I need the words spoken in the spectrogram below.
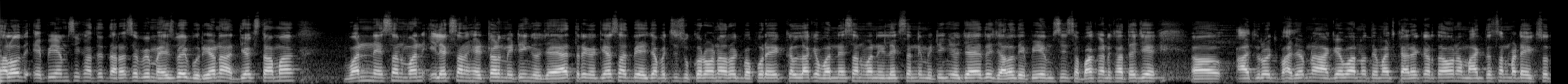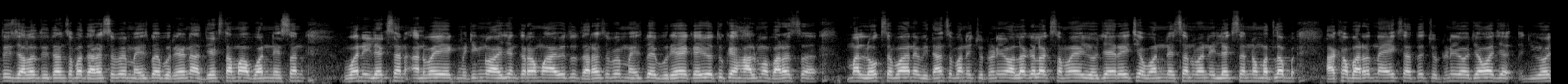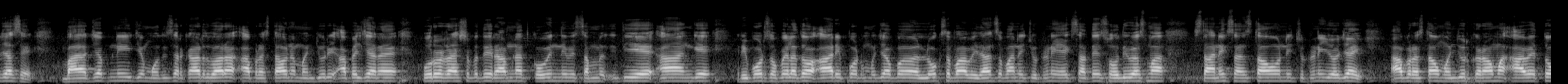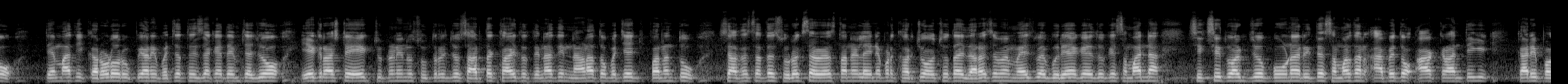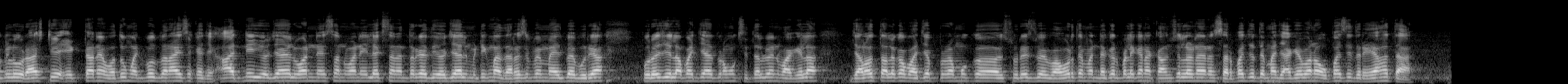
હાલોદ APMC ખાતે ધારાસભ્ય મહેશભાઈ ભુરિયાના અધ્યક્ષતામાં વન નેશન વન ઇલેક્શન હેઠળ મિટિંગ યોજાઈ. આ તારીખ અગિયાર સાત બે હજાર પચીસ શુક્રવારના રોજ બપોરે એક કલાકે વન નેશન વન ઇલેક્શનની મિટિંગ યોજાઈ હતી. જાલોદ એપીએમસી સભાખંડ ખાતે જે આજરોજ ભાજપના આગેવાનો તેમજ કાર્યકર્તાઓના માર્ગદર્શન માટે એકસો ત્રીસ જાલોદ વિધાનસભા ધારાસભ્ય મહેશભાઈ ભુરિયાના અધ્યક્ષતામાં વન નેશન વન ઇલેક્શન અન્વયે એક મિટિંગનું આયોજન કરવામાં આવ્યું હતું. ધારાસભ્ય મહેશભાઈ ભુરિયાએ કહ્યું હતું કે હાલમાં ભારતમાં લોકસભા અને વિધાનસભાની ચૂંટણીઓ અલગ અલગ સમયે યોજાઈ રહી છે. વન નેશન વન ઇલેક્શનનો મતલબ આખા ભારતમાં એક સાથે ચૂંટણી યોજાવા યોજાશે. ભાજપની જે મોદી સરકાર દ્વારા આ પ્રસ્તાવને મંજૂરી આપેલ છે અને પૂર્વ રાષ્ટ્રપતિ રામનાથ કોવિંદની સમિતિએ આ અંગે રિપોર્ટ સોંપેલ હતો. આ રિપોર્ટ મુજબ લોકસભા, વિધાનસભાની ચૂંટણી એક સાથે સો દિવસમાં સ્થાનિક સંસ્થાઓની ચૂંટણી યોજાઈ. આ પ્રસ્તાવ મંજૂર કરવામાં આવે તો તેમાંથી કરોડો રૂપિયાની બચત થઈ શકે તેમ છે. જો એક રાષ્ટ્ર એક ચૂંટણીનું સૂત્ર જો સાર્થક થાય, તો તેનાથી નાણાં તો બચે જ. પરંતુ સાથે સાથે સુરક્ષા વ્યવસ્થાને લઈને પણ ખર્ચો ઓછો થાય. ધારાસભ્ય મહેશભાઈ ભુરિયાએ કહ્યું હતું કે સમાજના શિક્ષિત વર્ગ જો પૂર્ણ રીતે સમર્થન આપે, તો આ ક્રાંતિકારી પગલું રાષ્ટ્રીય એકતાને વધુ મજબૂત બનાવી શકે છે. આજની યોજાયેલ વન નેશન, વન ઇલેક્શન અંતર્ગત યોજાયેલ મિટિંગમાં ધારાસભ્ય મહેશભાઈ ભુરિયા પૂર્વ જિલ્લા પંચાયત પ્રમુખ શીતલબેન વાઘેલા, જાલોદ તાલુકા ભાજપ પ્રમુખ સુરેશભાઈ વાવડ તેમજ નગરપાલિકાના કાઉન્સિલર અને સરપંચો તેમજ આગેવાનો ઉપસ્થિત રહ્યા હતા.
